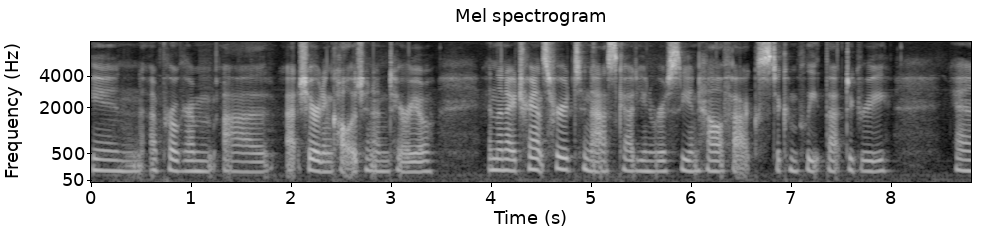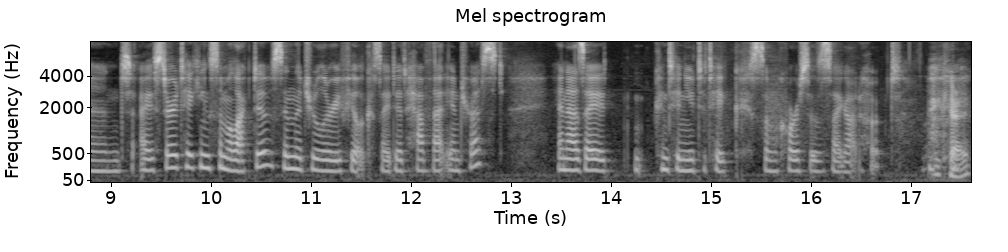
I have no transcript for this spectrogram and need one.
in a program uh, at Sheridan College in Ontario. And then I transferred to NSCAD University in Halifax to complete that degree. And I started taking some electives in the jewelry field because I did have that interest. And as I continued to take some courses, I got hooked. Okay.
